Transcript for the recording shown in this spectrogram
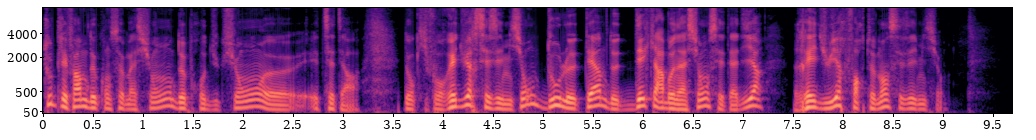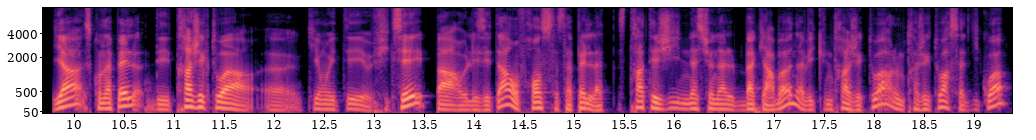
toutes les formes de consommation, de production, etc. Donc il faut réduire ces émissions, d'où le terme de décarbonation, c'est-à-dire réduire fortement ces émissions il y a ce qu'on appelle des trajectoires euh, qui ont été euh, fixées par les États. En France, ça s'appelle la stratégie nationale bas carbone avec une trajectoire. Une trajectoire, ça dit quoi?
